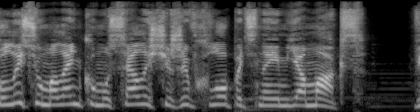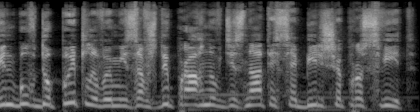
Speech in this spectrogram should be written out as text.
Колись у маленькому селищі жив хлопець на ім'я Макс. Він був допитливим і завжди прагнув дізнатися більше про світ.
